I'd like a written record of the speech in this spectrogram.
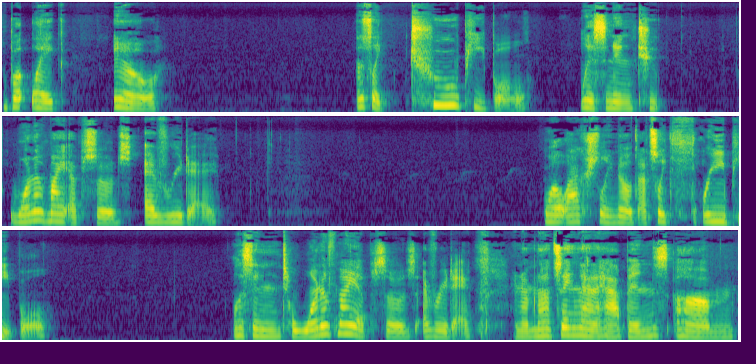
But, like, you know, that's like two people listening to one of my episodes every day. Well, actually, no, that's like three people listening to one of my episodes every day. And I'm not saying that it happens. Um,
